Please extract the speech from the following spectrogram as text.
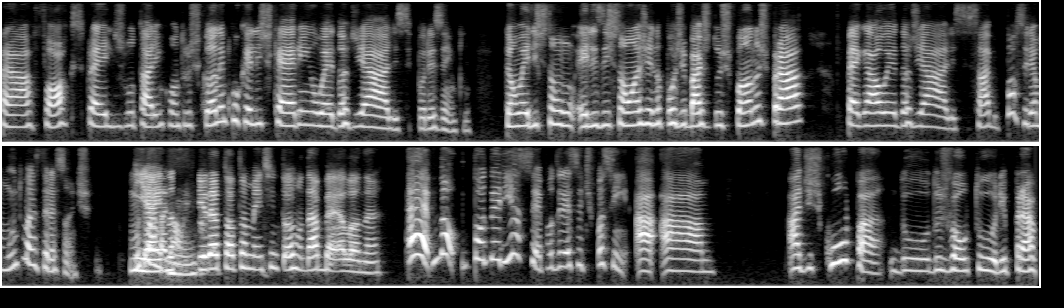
pra Fox pra eles lutarem contra os Cullen porque eles querem o Edward e a Alice, por exemplo. Então eles estão eles estão agindo por debaixo dos panos pra pegar o Edward e a Alice, sabe? Pô, seria muito mais interessante. Muito E mais ainda legal. Totalmente em torno da Bela, né? É, não, poderia ser, poderia ser tipo assim, a, a, a desculpa do, dos Volturi pra,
